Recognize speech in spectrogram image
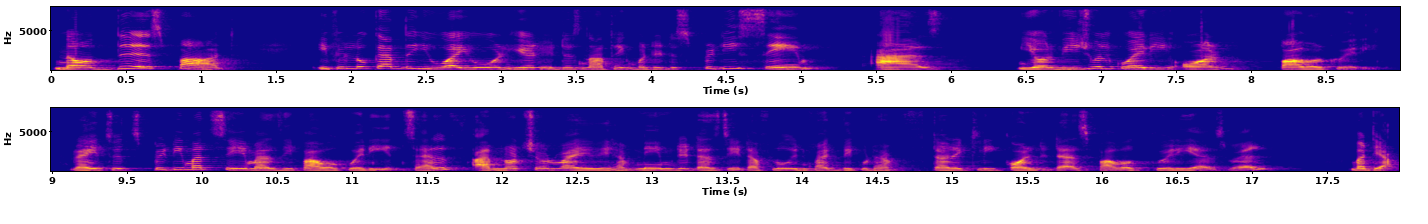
Now this part, if you look at the UI over here, it is nothing but it is pretty same as your visual query or power query right? So it's pretty much same as the Power Query itself. I'm not sure why they have named it as data flow. In fact, they could have directly called it as Power Query as well. But yeah.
